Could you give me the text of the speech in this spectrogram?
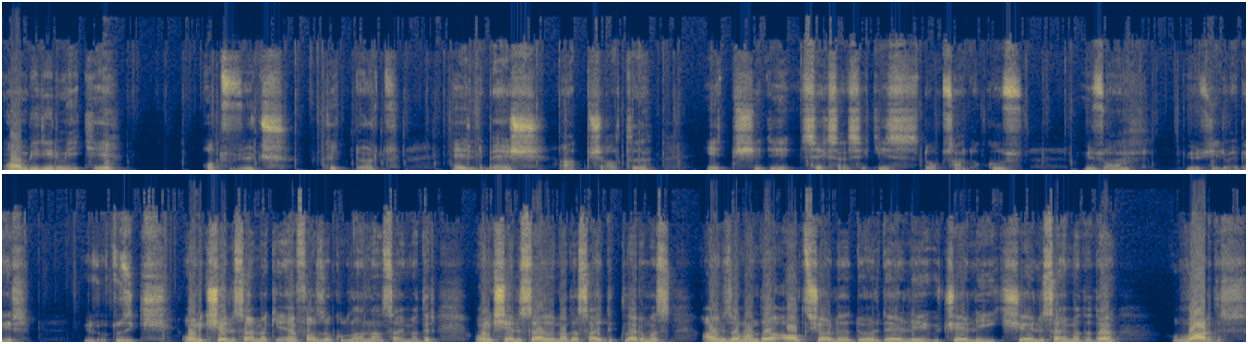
11, 22, 33, 44, 55, 66, 77, 88, 99, 110, 121, 132. 12'şerli sayma ki en fazla kullanılan saymadır. 12'şerli saymada saydıklarımız aynı zamanda 6'şerli, 4'erli, 3'erli, 2'şerli saymada da vardır.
